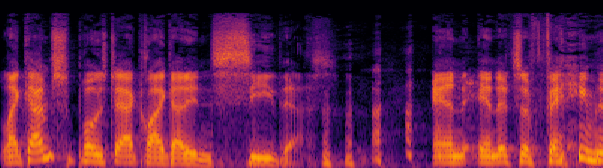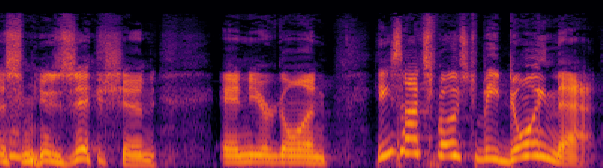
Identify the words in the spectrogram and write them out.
Like I'm supposed to act like I didn't see this, and and it's a famous musician, and you're going, he's not supposed to be doing that.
